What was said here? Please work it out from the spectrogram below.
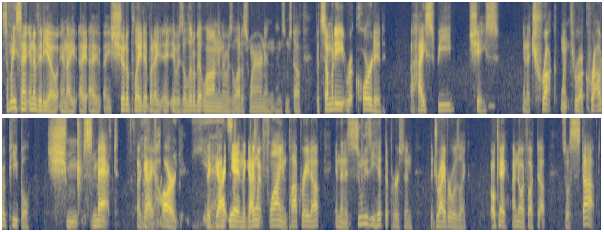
somebody sent in a video and I I, I, I should have played it, but I it it was a little bit long and there was a lot of swearing and, and some stuff. But somebody recorded a high speed chase and a truck went through a crowd of people, shm smacked a guy oh, hard. The guy, yeah, and the guy went flying, popped right up, and then as soon as he hit the person, the driver was like, "Okay, I know I fucked up," so stopped.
